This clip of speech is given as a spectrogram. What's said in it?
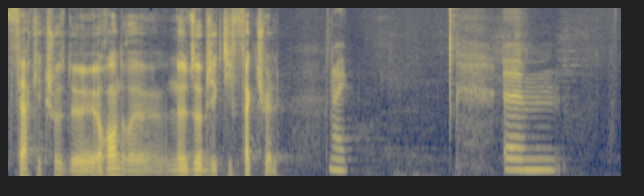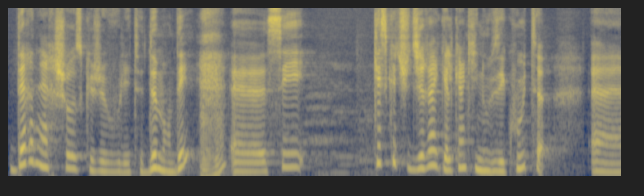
faire quelque chose de rendre euh, nos objectifs factuels. Ouais. Dernière chose que je voulais te demander, Mhm. c'est qu'est-ce que tu dirais à quelqu'un qui nous écoute euh,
